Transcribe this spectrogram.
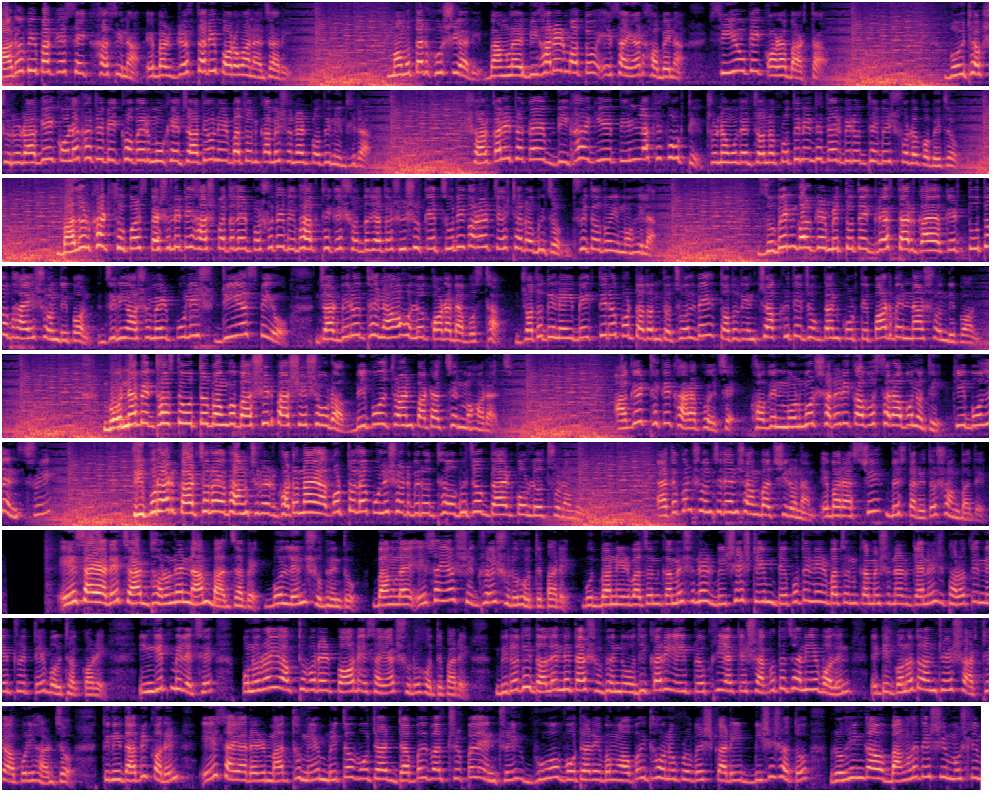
আরও বিপাকে শেখ হাসিনা, এবার গ্রেফতারি পরোয়ানা জারি। মমতার হুঁশিয়ারি, বাংলায় বিহারের মতো এসআইআর হবে না, সিইওকে করা বার্তা। বৈঠক শুরুর আগেই কোলাঘাটে বিক্ষোভের মুখে জাতীয় নির্বাচন কমিশনের প্রতিনিধিরা। সরকারি টাকায় দীঘায় গিয়ে তিন লাখে ফুর্তি, তৃণমূলের জনপ্রতিনিধিদের বিরুদ্ধে বিস্ফোরক অভিযোগ। বালুরঘাট সুপার স্পেশালিটি হাসপাতালের প্রসূতি বিভাগ থেকে সদ্যজাত শিশুকে চুরি করার চেষ্টার অভিযোগ, ধৃত দুই মহিলা। জুবিন গর্গের মৃত্যুতে গ্রেফতার গায়কের তুতো ভাই সন্দীপন, যিনি অসমের পুলিশ ডিএসপিও, যার বিরুদ্ধে নেওয়া হলো কড়া ব্যবস্থা। যতদিন এই ব্যক্তির ওপর তদন্ত চলবে, ততদিন চাকরিতে যোগদান করতে পারবেন না সন্দীপন। বন্যা বিধ্বস্ত উত্তরবঙ্গবাসীর পাশে সৌরভ, বিপুল ত্রাণ পাঠাচ্ছেন মহারাজ। আগের থেকে খারাপ হয়েছে। খগেন মুর্মুর শারীরিক অবস্থার অবনতি, কি বললেন শ্রী ত্রিপুরার কার্যালয়ে ভাঙচুরের ঘটনায় আগরতলা পুলিশের বিরুদ্ধে অভিযোগ দায়ের করল তৃণমূল। এতক্ষণ শুনছিলেন সংবাদ শিরোনাম। এবার আসছি বিস্তারিত সংবাদে। এসআইআরে চার ধরনের নাম বাদ যাবে, বললেন শুভেন্দু। বাংলায় এসআইআর শীঘ্রই শুরু হতে পারে। বুধবার নির্বাচন কমিশনের বিশেষ টিম ডেপুটি নির্বাচন কমিশনার জ্ঞানেশ ভারতীর নেতৃত্বে বৈঠক করে। ইঙ্গিত মিলেছে, পনেরোই অক্টোবরের পর এসআইআর শুরু হতে পারে। বিরোধী দলের নেতা শুভেন্দু অধিকারী এই প্রক্রিয়াকে স্বাগত জানিয়ে বলেন, এটি গণতন্ত্রের স্বার্থে অপরিহার্য। তিনি দাবি করেন এসআইআর এর মাধ্যমে মৃত ভোটার ডাবল বা ট্রিপল এন্ট্রি, ভুয়ো ভোটার এবং অবৈধ অনুপ্রবেশকারী, বিশেষত রোহিঙ্গা ও বাংলাদেশি মুসলিম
